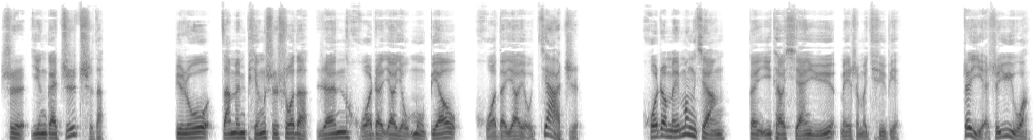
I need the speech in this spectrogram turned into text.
是应该支持的，比如咱们平时说的人活着要有目标，活的要有价值，活着没梦想，跟一条咸鱼没什么区别，这也是欲望，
